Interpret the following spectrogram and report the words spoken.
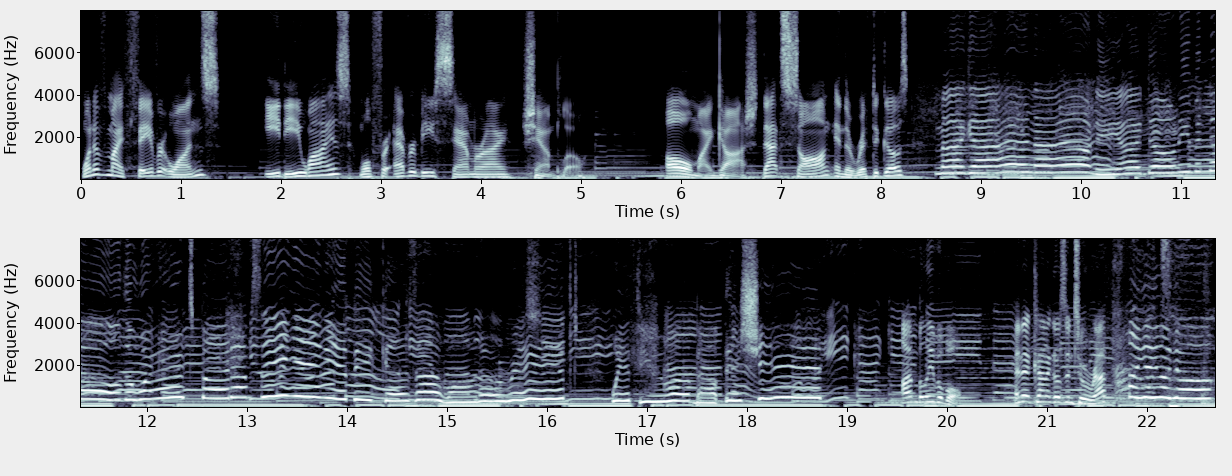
one of my favorite ones, ED wise, will forever be Samurai Champloo. Oh my gosh, that song and the riff it goes, My God, I don't even know the words, but I'm singing it because I wanna riff with you about this shit. Unbelievable. And then kind of goes into a rap. Oh,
